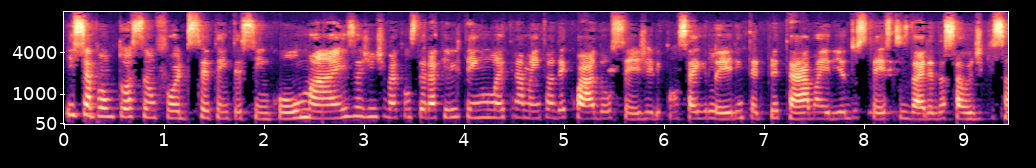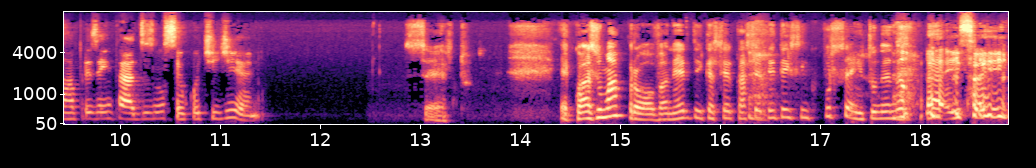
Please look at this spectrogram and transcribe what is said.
E se a pontuação for de 75 ou mais, a gente vai considerar que ele tem um letramento adequado, ou seja, ele consegue ler e interpretar a maioria dos textos da área da saúde que são apresentados no seu cotidiano. Certo. É quase uma prova, né? Ele tem que acertar 75%, né? Não? É isso aí,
